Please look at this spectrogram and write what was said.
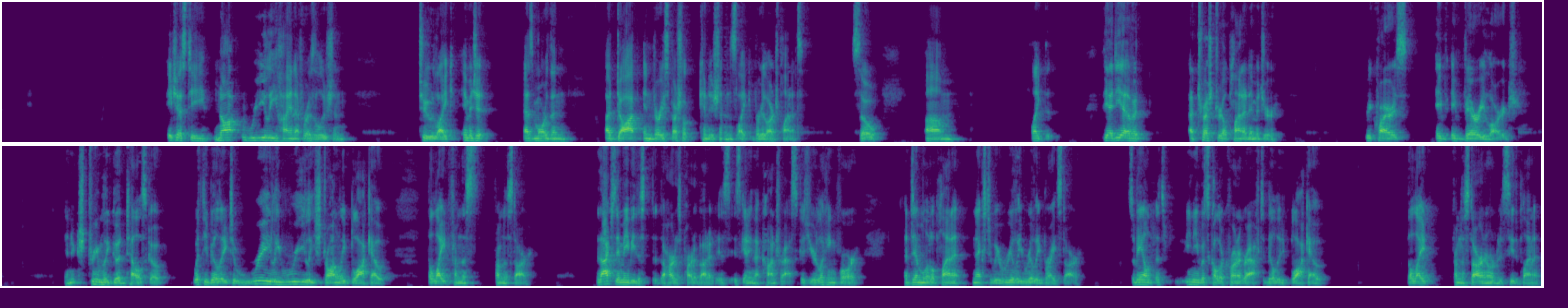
HST, not really high enough resolution to like image it as more than a dot in very special conditions like very large planets. So, um, like the, the idea of a, a terrestrial planet imager requires a, a very large and extremely good telescope with the ability to really, really strongly block out the light from the from the star. And actually, maybe this, the hardest part about it is is getting that contrast because you're looking for a dim little planet next to a really, really bright star. So being able, it's, you need what's called a coronagraph to be able to block out the light from the star in order to see the planet.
